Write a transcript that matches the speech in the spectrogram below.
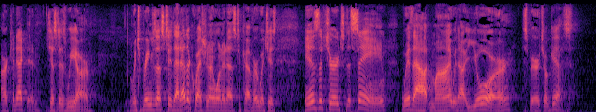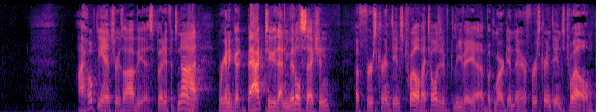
are connected, just as we are. Which brings us to that other question I wanted us to cover, which is Is the church the same without my, without your spiritual gifts? I hope the answer is obvious, but if it's not, we're going to get back to that middle section of 1 Corinthians 12. I told you to leave a uh, bookmark in there. 1 Corinthians 12.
